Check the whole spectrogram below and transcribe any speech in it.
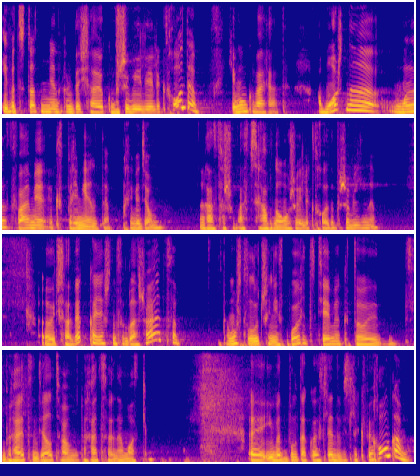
И вот в тот момент, когда человеку вживили электроды, ему говорят, а можно мы с вами эксперименты проведем, раз уж у вас все равно уже электроды вживлены. Э, человек, конечно, соглашается, потому что лучше не спорить с теми, кто собирается делать вам операцию на мозге. Э, и вот был такой исследователь Квирога,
